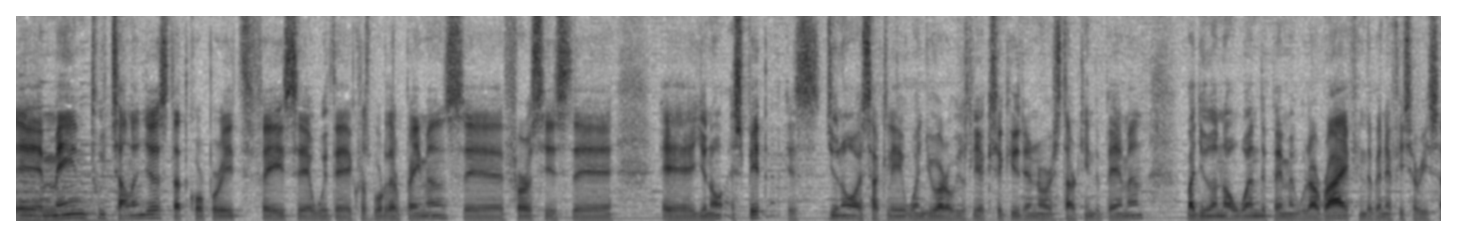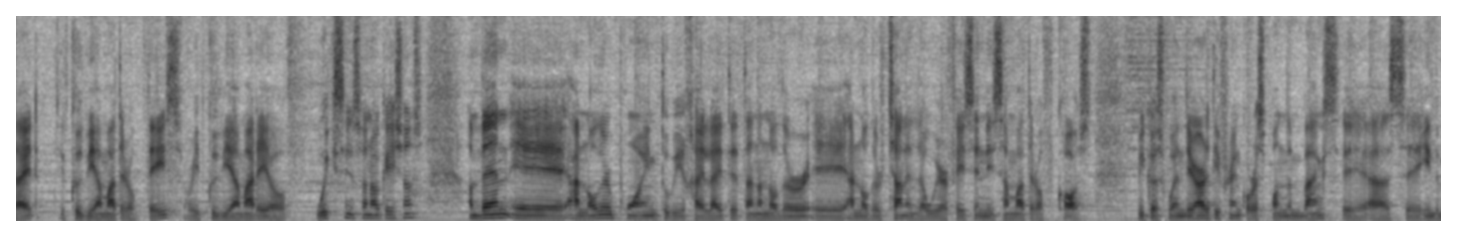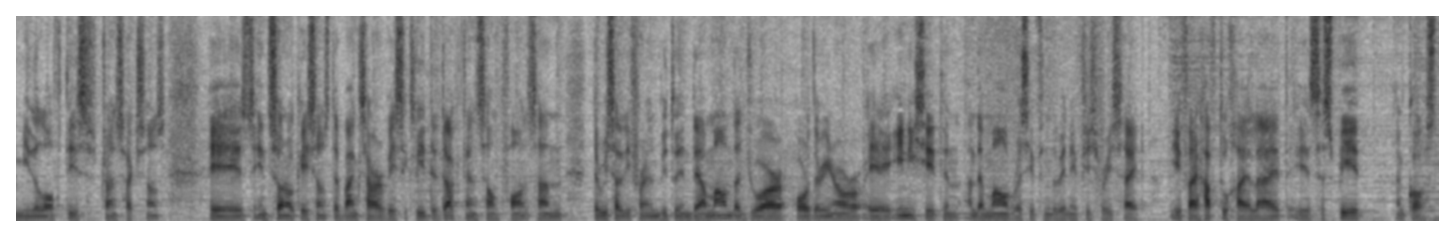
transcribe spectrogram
The main two challenges that corporates face uh, with the cross-border payments, uh, first is the uh, you know, speed is you know exactly when you are obviously executing or starting the payment, but you don't know when the payment will arrive in the beneficiary side. It could be a matter of days or it could be a matter of weeks in some occasions. And then uh, another point to be highlighted and another, uh, another challenge that we are facing is a matter of cost because when there are different correspondent banks uh, as uh, in the middle of these transactions, uh, in some occasions the banks are basically deducting some funds and there is a difference between the amount that you are ordering or initiating and the amount received from the beneficiary side. If I have to highlight is speed and cost.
